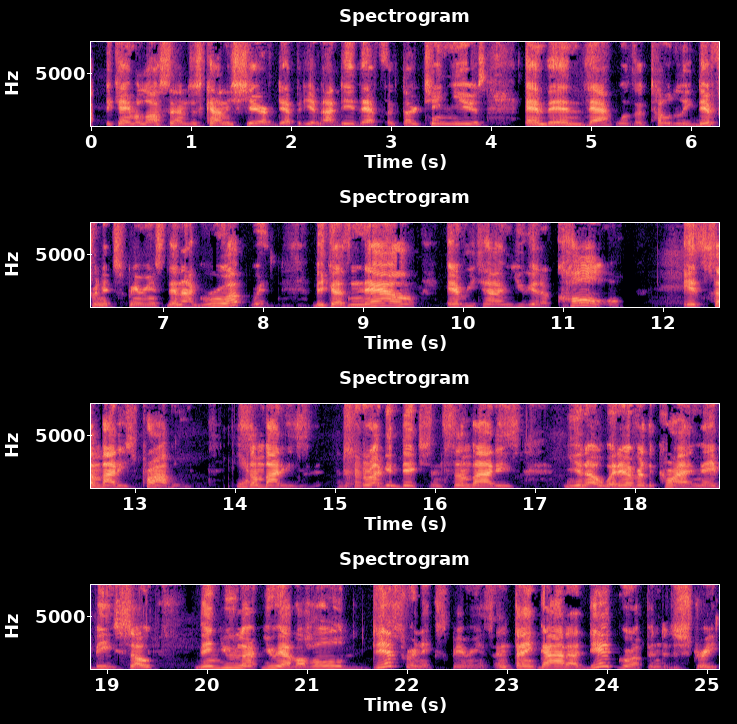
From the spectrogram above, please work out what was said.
I became a Los Angeles County Sheriff Deputy, and I did that for 13 years. And then that was a totally different experience than I grew up with because now every time you get a call, it's somebody's problem. Yep. Somebody's drug addiction, somebody's, you know, whatever the crime may be. So then you learn you have a whole different experience. And thank God I did grow up into the street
